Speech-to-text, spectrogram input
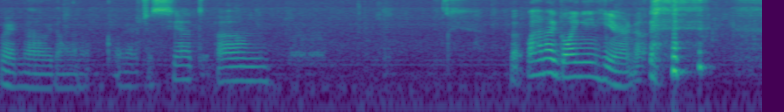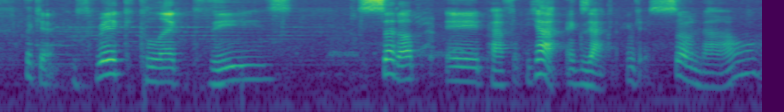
wait, no, we don't want to go there just yet. Um. But why am I going in here? No. okay, with Rick, collect these. Set up a path. Yeah, exactly. Okay, so now.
